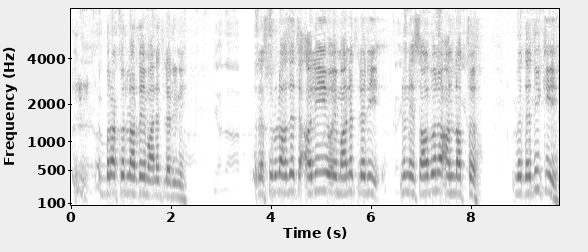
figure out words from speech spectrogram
bırakırlardı emanetlerini. Resulullah Hazreti Ali o emanetlerinin hesabını anlattı ve dedi ki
